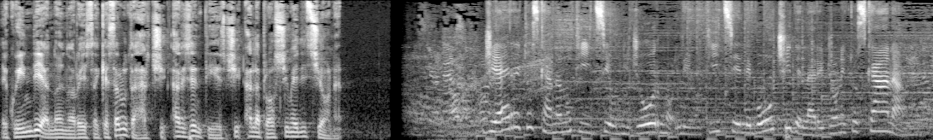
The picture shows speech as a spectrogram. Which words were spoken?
E quindi a noi non resta che salutarci, a risentirci alla prossima edizione. GR Toscana Notizie, ogni giorno le notizie e le voci della regione toscana.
